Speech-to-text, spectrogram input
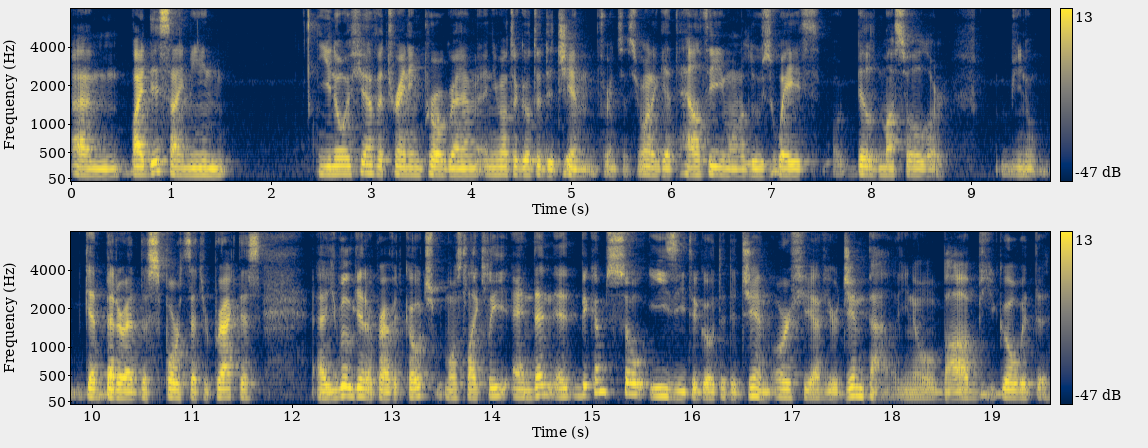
Um, by this, I mean you know, if you have a training program and you want to go to the gym, for instance, you want to get healthy, you want to lose weight or build muscle or, you know, get better at the sports that you practice, uh, you will get a private coach most likely. And then it becomes so easy to go to the gym. Or if you have your gym pal, you know, Bob, you go with the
